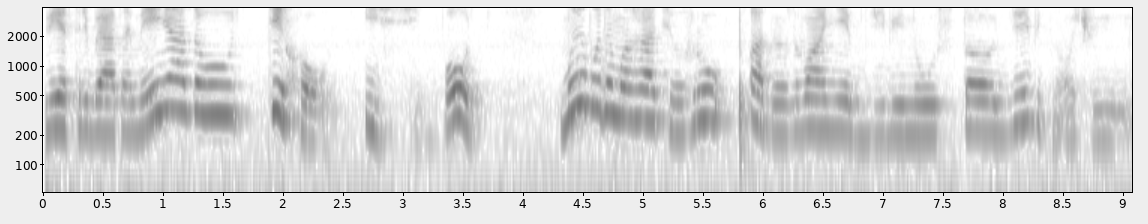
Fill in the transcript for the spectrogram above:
Привет, ребята, меня зовут Тихо, и сегодня мы будем играть в игру под названием 99 ночей.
